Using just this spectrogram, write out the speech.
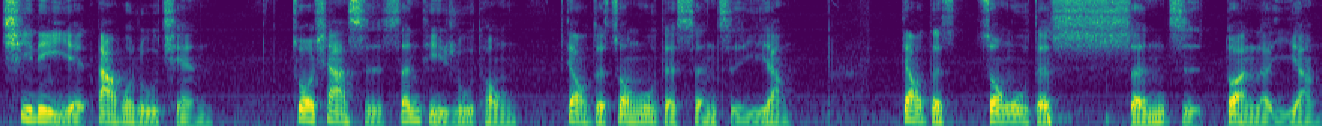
气力也大不如前。坐下时，身体如同吊着重物的绳子一样，吊的重物的绳子断了一样。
